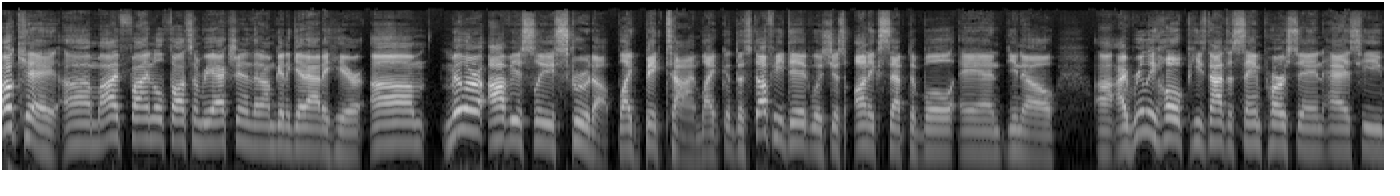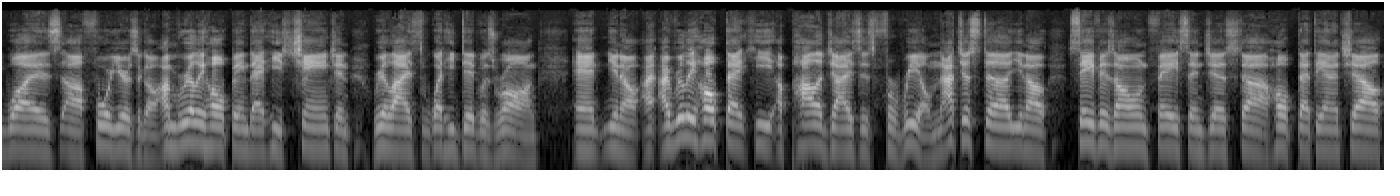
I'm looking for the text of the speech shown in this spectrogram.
Okay, uh, my final thoughts and reaction, and then I'm gonna get out of here. Um, Miller obviously screwed up, like big time. Like the stuff he did was just unacceptable, and you know, uh, I really hope he's not the same person as he was uh, four years ago. I'm really hoping that he's changed and realized what he did was wrong. And, you know, I, I really hope that he apologizes for real, not just to, you know, save his own face and just uh, hope that the NHL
